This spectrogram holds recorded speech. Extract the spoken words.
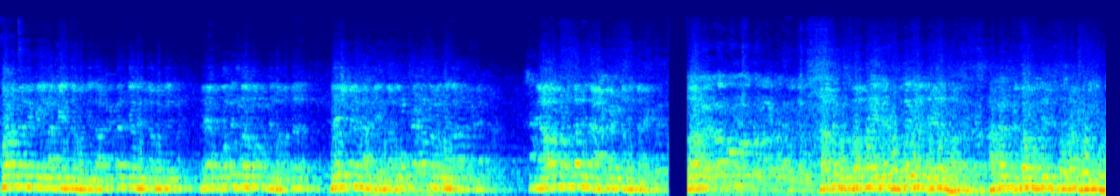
ತೋಟಗಾರಿಕೆ ಇಲಾಖೆಯಿಂದ ಬಂದಿಲ್ಲ ಅಗ್ರಿಕಲ್ಚರ್ ಇಂದ ಬಂದಿಲ್ಲ ರೇ ಪೊಲೀಸ್ ಅವರು ಬಂದಿಲ್ಲ ಮತ್ತೆ ರೇಷ್ಮೆ ಇಲಾಖೆಯಿಂದ ಉಪಯೋಗ ಬಂದಿಲ್ಲ ಯಾವ ಮಟ್ಟದಲ್ಲಿ ಆಡಳಿತ ಅಧಿಕಾರಿಗಳು ಶಾಸಕರು ಫೋನ್ ಮಾಡಿದ್ರೆ ಗೊತ್ತಿಲ್ಲ ಅಂತ ಹೇಳೋದು ಆಕಸ್ಮಿಕವಾಗಿ ವಿದೇಶ ಪ್ರೋಗ್ರಾಮ್ ಹೋಗಿದ್ರು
